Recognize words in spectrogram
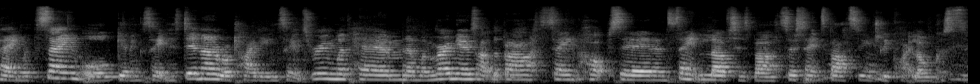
playing with Saint or giving Saint his dinner or tidying Saint's room with him. And then when Romeo's out the bath, Saint hops in and Saint loves his bath. So Saint's baths are usually quite long because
